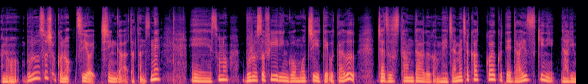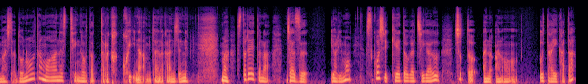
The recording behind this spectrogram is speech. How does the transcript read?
あの、ブルース色の強いシンガーだったんですね。えーそのブルースフィーリングを用いて歌うジャズスタンダードがめちゃめちゃかっこよくて大好きになりました。どの歌もアーネスティンが歌ったらかっこいいな、みたいな感じでね。まあ、ストレートなジャズよりも少し系統が違う、ちょっとあの、あの、歌い方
